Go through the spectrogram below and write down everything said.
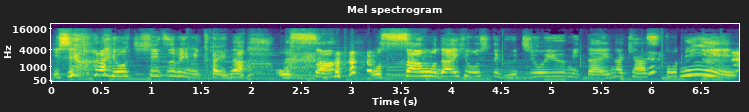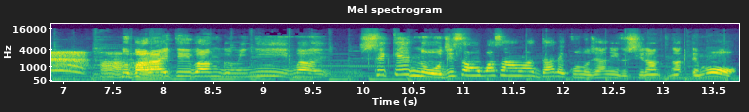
石原良純みたいなおっさん おっさんを代表して愚痴を言うみたいなキャストに のバラエティ番組にまあ世間のおじさんおばさんは誰このジャニーズ知らんってなっても、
